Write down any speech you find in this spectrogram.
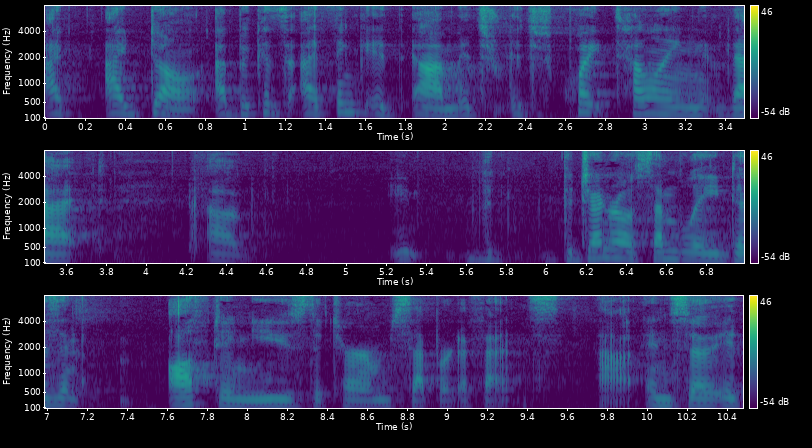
I, I don't, uh, because I think it, um, it's, it's quite telling that, uh, it- the, the General Assembly doesn't often use the term separate offense. Uh, and so it,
